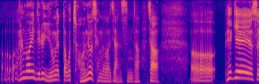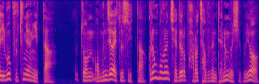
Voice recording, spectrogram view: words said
어, 할머니들을 이용했다고 전혀 생각하지 않습니다. 자, 어, 회계에서 일부 불투명이 있다. 좀뭐 문제가 있을 수 있다. 그런 부분은 제대로 바로 잡으면 되는 것이고요.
